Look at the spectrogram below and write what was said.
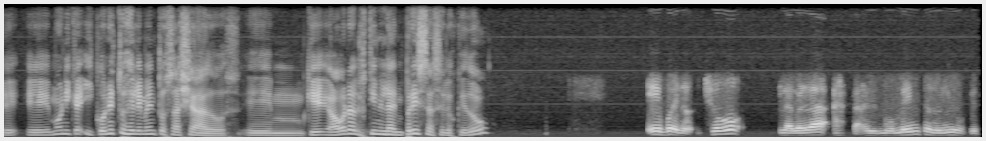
Eh, eh, Mónica, y con estos elementos hallados, em, que ahora los tiene la empresa, ¿se los quedó? Eh, bueno, yo, la verdad, hasta el momento lo único que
